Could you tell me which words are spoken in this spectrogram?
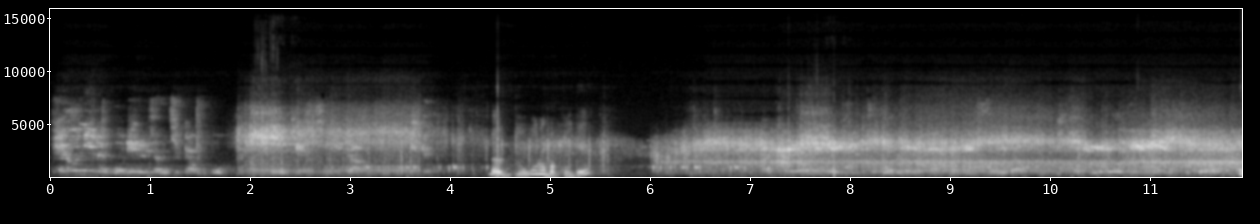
태연이를 머리를 잠시 바꾸, 바꾸겠습니다. 나 누구로 바꾸게? 아,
